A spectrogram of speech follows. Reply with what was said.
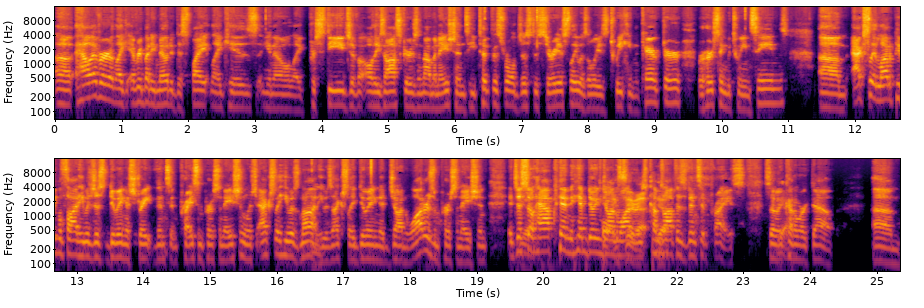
Uh, however, like everybody noted, despite like his you know like prestige of all these Oscars and nominations, he took this role just as seriously. Was always tweaking the character, rehearsing between scenes. Um, actually, a lot of people thought he was just doing a straight Vincent Price impersonation, which actually he was not. He was actually doing a John Waters impersonation. It just so happened him doing John Waters comes yeah. off as Vincent Price, so it Yeah. kind of worked out. Um,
